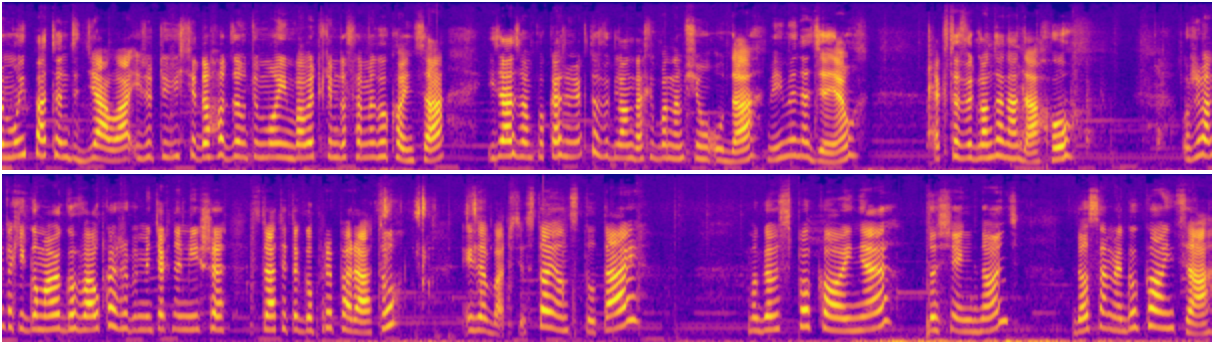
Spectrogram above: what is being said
Że mój patent działa i rzeczywiście dochodzę tym moim wałeczkiem do samego końca. I zaraz Wam pokażę, jak to wygląda. Chyba nam się uda. Miejmy nadzieję. jak to wygląda na dachu. Używam takiego małego wałka, żeby mieć jak najmniejsze straty tego preparatu. I zobaczcie, stojąc tutaj, mogę spokojnie dosięgnąć do samego końca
